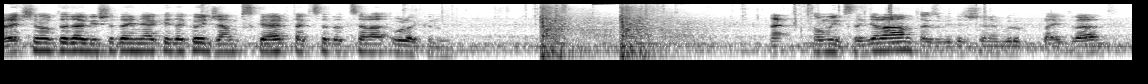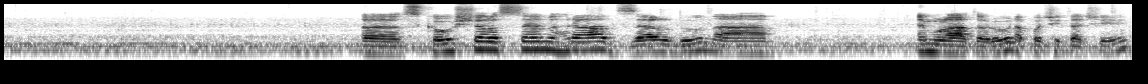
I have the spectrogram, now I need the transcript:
Ale většinou teda, když je tady nějaký takový jumpscare, tak se docela uleknu. Ne, tomu nic nedělám, tak zbytečně nebudu plejtvat. Uh, zkoušel jsem hrát Zeldu na emulátoru, na počítači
